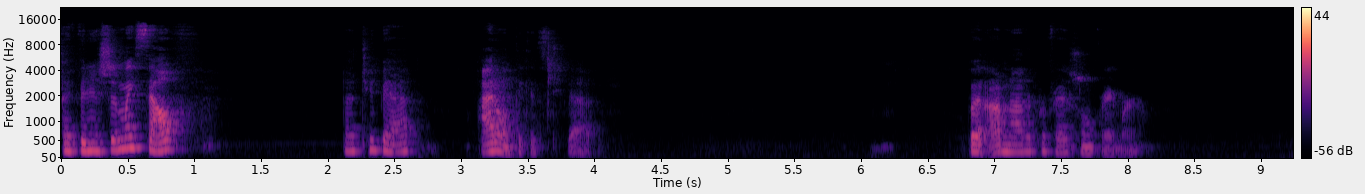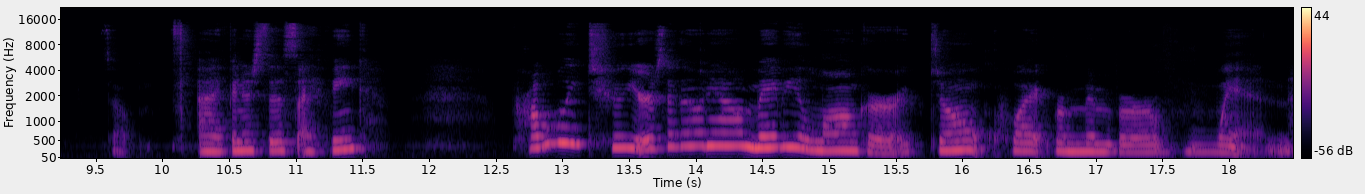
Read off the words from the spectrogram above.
I finished it myself. Not too bad. I don't think it's too bad but I'm not a professional framer. So I finished this, I think, probably two years ago now, maybe longer. I don't quite remember when.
